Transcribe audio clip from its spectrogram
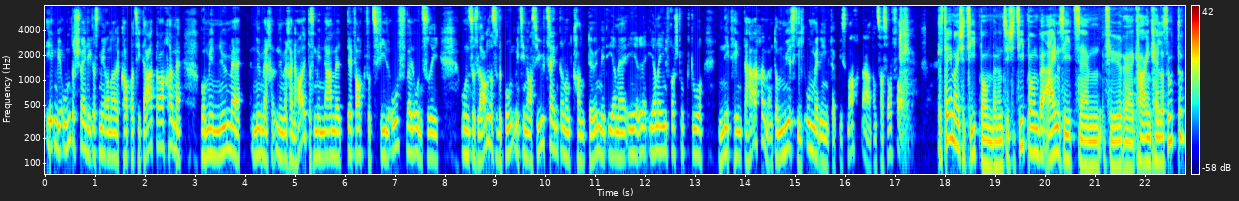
irgendwie unterschwellig, dass wir an einer Kapazität ankommen, wo wir nicht mehr, nicht mehr, nicht mehr können halten. Also wir nehmen de facto zu viel auf, weil unsere, unser Land, also der Bund mit seinen Asylzentren und Kantonen mit ihrer, ihrer, ihrer Infrastruktur nicht hinterherkommen. Und da müsste unbedingt etwas gemacht werden, und zwar sofort. Das Thema ist eine Zeitbombe. Und es ist eine Zeitbombe einerseits ähm, für äh, Karin Keller-Sutter,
